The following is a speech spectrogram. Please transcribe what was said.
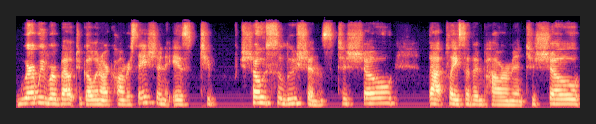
where we were about to go in our conversation is to show solutions to show that place of empowerment to show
